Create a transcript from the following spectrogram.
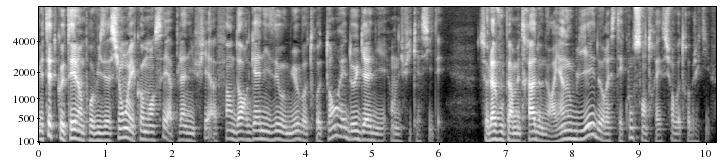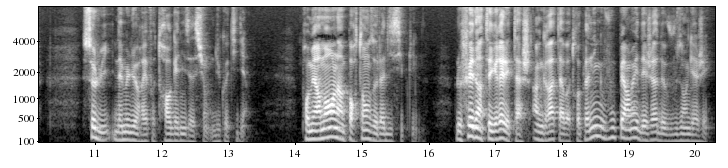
Mettez de côté l'improvisation et commencez à planifier afin d'organiser au mieux votre temps et de gagner en efficacité. Cela vous permettra de ne rien oublier et de rester concentré sur votre objectif celui d'améliorer votre organisation du quotidien. Premièrement, l'importance de la discipline. Le fait d'intégrer les tâches ingrates à votre planning vous permet déjà de vous engager.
